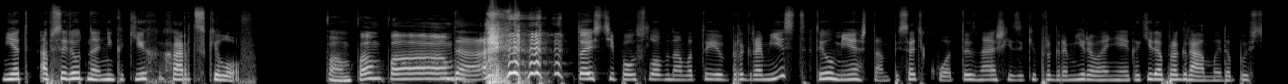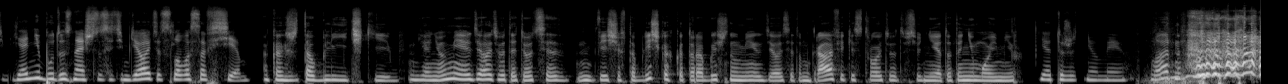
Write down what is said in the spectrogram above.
нет абсолютно никаких hard skill ов. Пам-пам-пам. Да. То есть, типа, условно, вот ты программист, ты умеешь там писать код, ты знаешь языки программирования, какие-то программы, допустим. Я не буду знать, что с этим делать от слова совсем. А как же таблички? Я не умею делать вот эти вот все вещи в табличках, которые обычно умеют делать, я там графики строить, вот это все. Нет, это не мой мир. Я тоже это не умею. Ладно.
